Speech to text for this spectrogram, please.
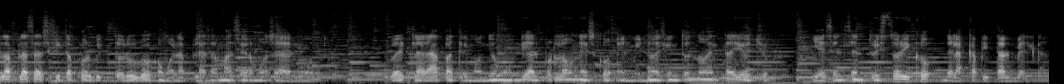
Es la plaza descrita por Víctor Hugo como la plaza más hermosa del mundo. Fue declarada Patrimonio Mundial por la UNESCO en 1998 y es el centro histórico de la capital belga.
